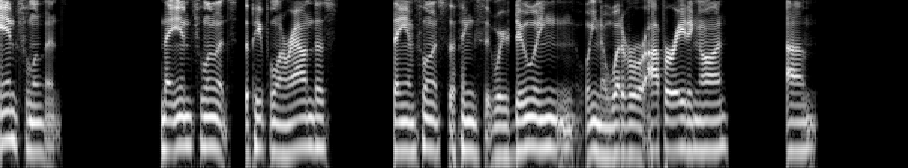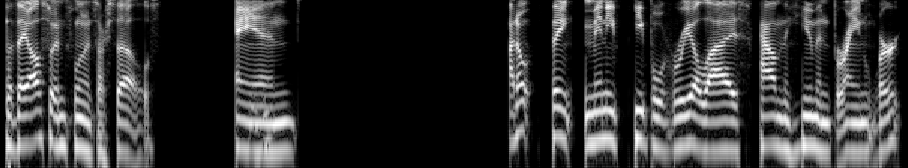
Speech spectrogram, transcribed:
influence. They influence the people around us. They influence the things that we're doing, you know, whatever we're operating on. Um, but they also influence ourselves. And I don't think many people realize how the human brain works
